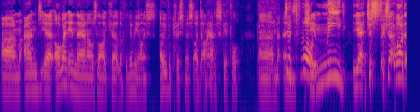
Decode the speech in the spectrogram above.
Um, and yeah, I went in there and I was like, uh, look, I'm going to be honest. Over Christmas, I, I had a skittle. Um, and Just She one? immediately, yeah, just exactly. Well,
